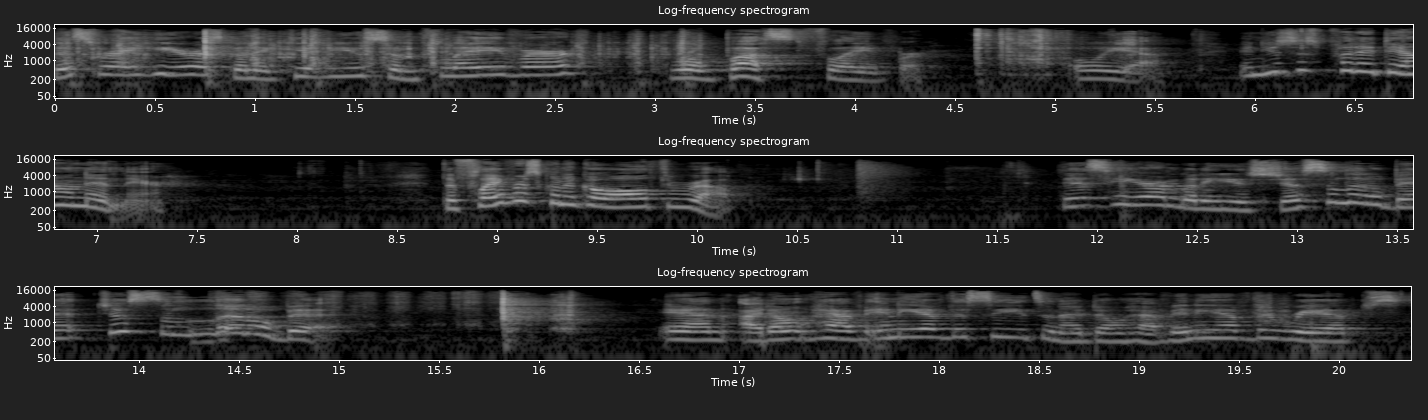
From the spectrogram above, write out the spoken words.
This right here is going to give you some flavor, robust flavor. Oh yeah. And you just put it down in there. The flavor is going to go all throughout. This here I'm going to use just a little bit, just a little bit. And I don't have any of the seeds and I don't have any of the ribs.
